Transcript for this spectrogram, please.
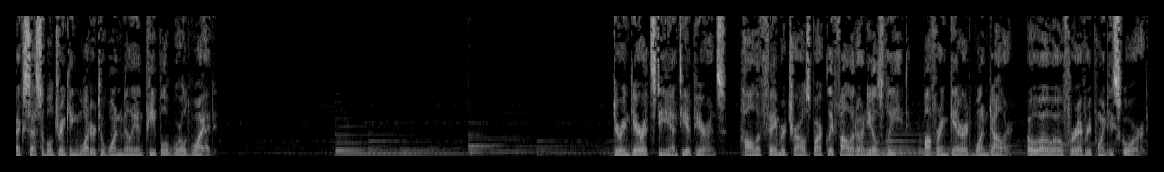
accessible drinking water to 1 million people worldwide. During Garrett's TNT appearance, Hall of Famer Charles Barkley followed O'Neal's lead, offering Garrett $1.000 for every point he scored.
